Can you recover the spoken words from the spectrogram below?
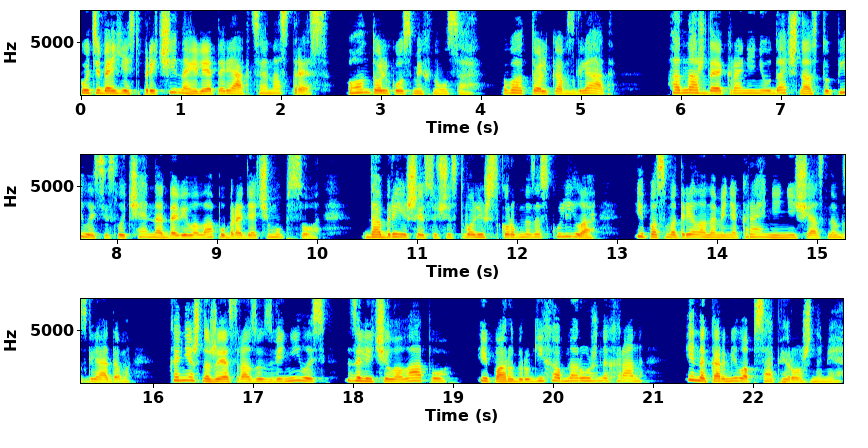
У тебя есть причина или это реакция на стресс? Он только усмехнулся. Вот только взгляд. Однажды я крайне неудачно оступилась и случайно отдавила лапу бродячему псу. Добрейшее существо лишь скорбно заскулило и посмотрело на меня крайне несчастным взглядом. Конечно же, я сразу извинилась, залечила лапу и пару других обнаруженных ран — и накормила пса пирожными.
